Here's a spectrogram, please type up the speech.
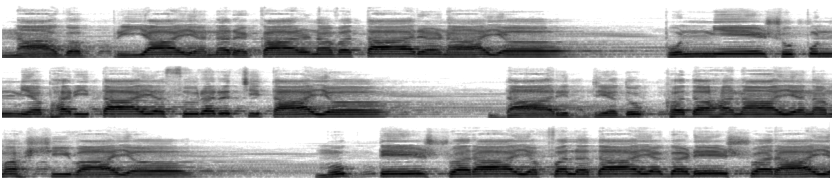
नागप्रियाय नरकार्णवतारणाय पुण्येषु पुण्यभरिताय सुरर्चिताय दारिद्र्यदुःखदहनाय नमः शिवाय मुक्तेश्वराय फलदाय गणेश्वराय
